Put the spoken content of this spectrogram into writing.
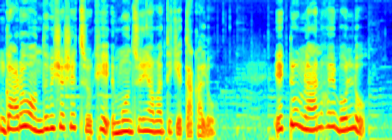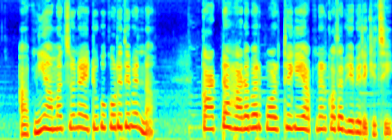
গাঢ় অন্ধবিশ্বাসের চোখে মঞ্জুরি আমার দিকে তাকালো। একটু ম্লান হয়ে বলল, আপনি আমার জন্য এটুকু করে দেবেন না। কার্ডটা হারাবার পর থেকেই আপনার কথা ভেবে রেখেছি।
